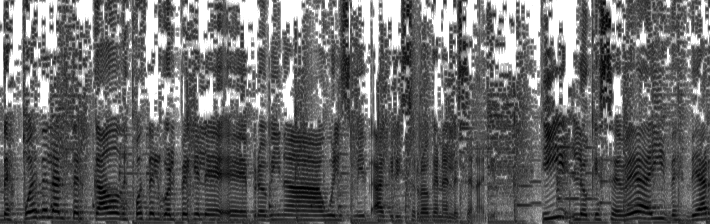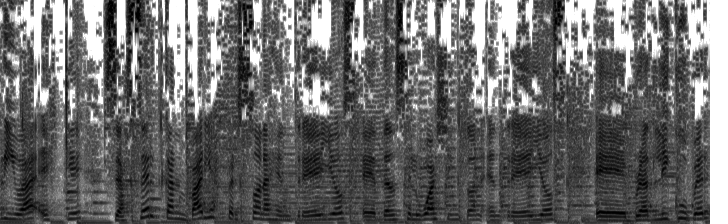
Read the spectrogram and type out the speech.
después del altercado, después del golpe que le eh, provina Will Smith a Chris Rock en el escenario. Y lo que se ve ahí desde arriba es que se acercan varias personas, entre ellos eh, Denzel Washington, entre ellos eh, Bradley Cooper,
